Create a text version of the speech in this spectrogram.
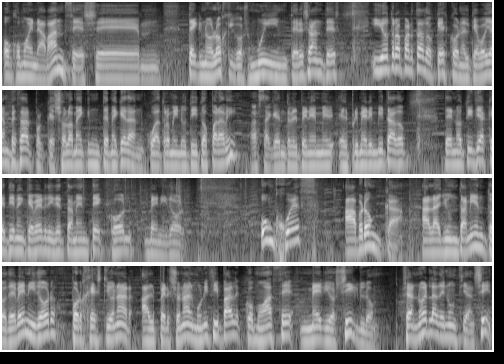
o como en avances eh, tecnológicos muy interesantes. Y otro apartado que es con el que voy a empezar, porque solamente me quedan cuatro minutitos para mí, hasta que entre el primer, invitado, de noticias que tienen que ver directamente con Benidorm. Un juez abronca al ayuntamiento de Benidorm por gestionar al personal municipal como hace medio siglo. O sea, no es la denuncia en sí.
